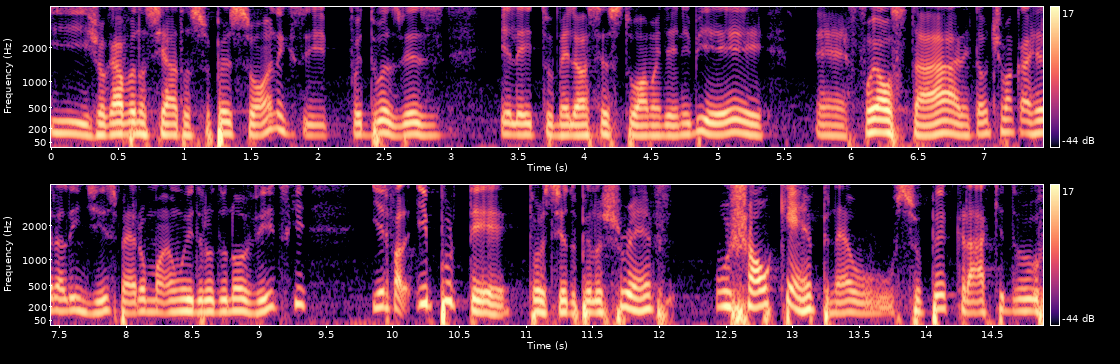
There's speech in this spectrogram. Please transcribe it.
e jogava no Seattle Supersonics, e foi duas vezes eleito melhor sexto homem da NBA, é, foi All-Star, então tinha uma carreira lindíssima, era uma, um ídolo do Nowitzki. E ele fala, e por ter torcido pelo Shrimp, o Shawn Kemp, né, o super craque do,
